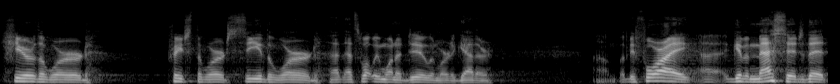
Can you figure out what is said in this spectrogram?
hear the Word, preach the Word, see the Word. That, that's what we want to do when we're together. Um, but before I uh, give a message that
